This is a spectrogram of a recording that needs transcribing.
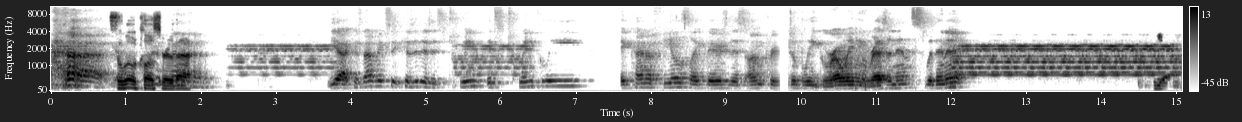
it's a little closer to that. Yeah, because that makes it because it is. It's twink. It's twinkly. It kind of feels like there's this unpredictably growing resonance within it. Yeah.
